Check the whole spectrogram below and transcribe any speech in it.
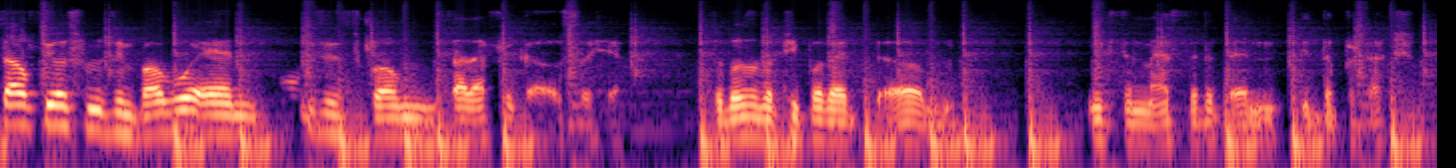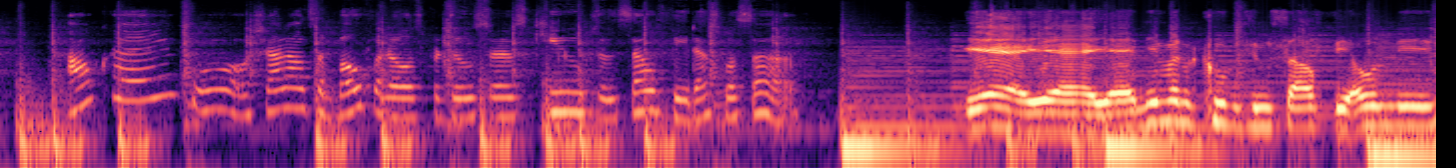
Selfie was from Zimbabwe and this is from South Africa also here. So those are the people that um, mixed and mastered it and did the production. Okay, well, shout out to both of those producers, Cubes and Selfie. That's what's up. Yeah, yeah, yeah. And even Cubes himself, he only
